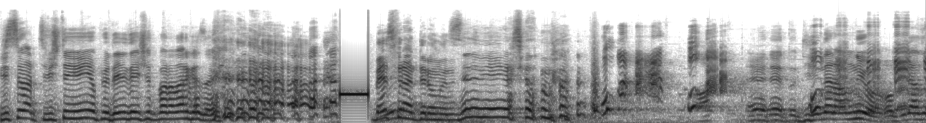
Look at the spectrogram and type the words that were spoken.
birisi var Twitch'te yayın yapıyor. Deli dehşet paralar kazanıyor. Best friendleri onların. Size de bir yayın açalım. evet evet o dilinden anlıyor. O biraz da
